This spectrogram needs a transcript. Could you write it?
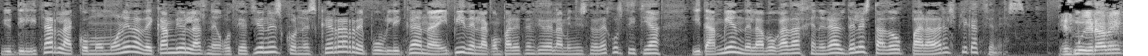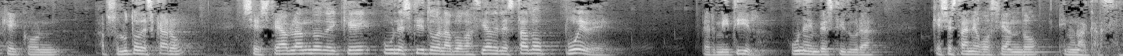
de utilizarla como moneda de cambio en las negociaciones con Esquerra Republicana y piden la comparecencia de la ministra de Justicia y también de la abogada general del Estado para dar explicaciones. Es muy grave que con absoluto descaro se esté hablando de que un escrito de la abogacía del Estado puede permitir una investidura que se está negociando en una cárcel.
